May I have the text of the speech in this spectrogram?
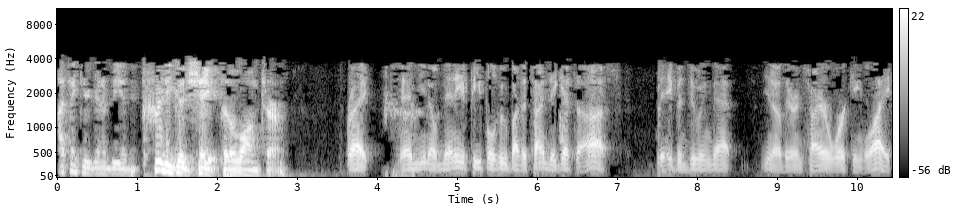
I think you're going to be in pretty good shape for the long term. Right. And, you know, many people who by the time they get to us, they've been doing that, you know, their entire working life.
